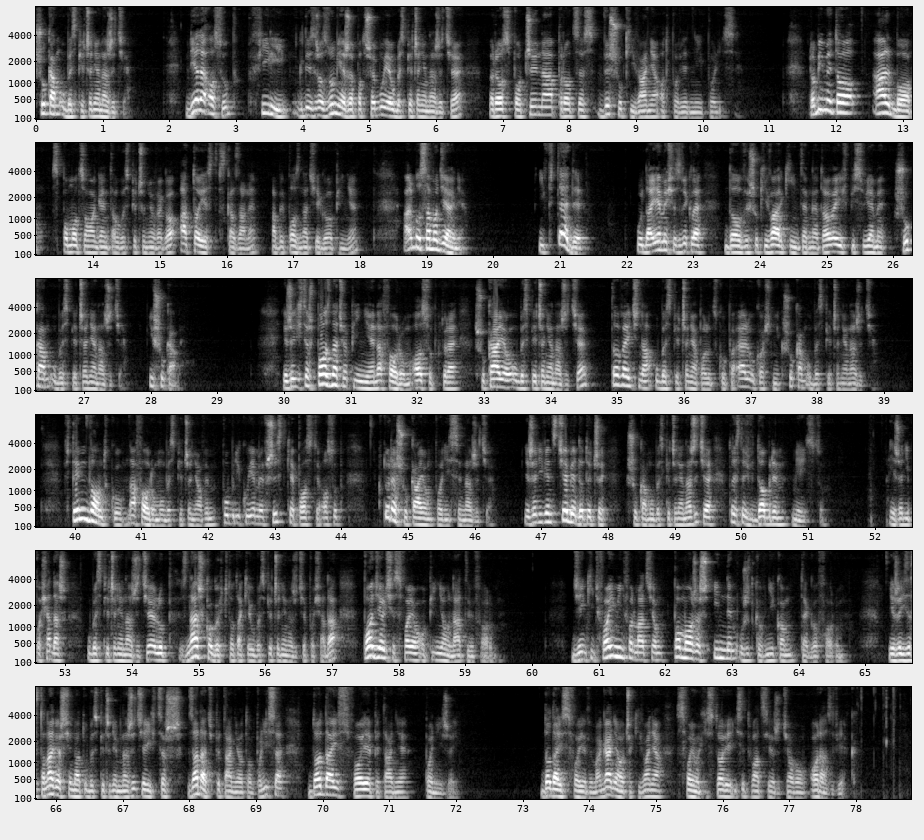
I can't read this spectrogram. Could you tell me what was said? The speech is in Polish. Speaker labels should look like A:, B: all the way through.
A: Szukam ubezpieczenia na życie. Wiele osób w chwili, gdy zrozumie, że potrzebuje ubezpieczenia na życie, rozpoczyna proces wyszukiwania odpowiedniej polisy. Robimy to albo z pomocą agenta ubezpieczeniowego, a to jest wskazane, aby poznać jego opinię, albo samodzielnie. I wtedy udajemy się zwykle do wyszukiwarki internetowej i wpisujemy szukam ubezpieczenia na życie. I szukamy. Jeżeli chcesz poznać opinię na forum osób, które szukają ubezpieczenia na życie, to wejdź na ubezpieczeniapoludzku.pl ukośnik szukam ubezpieczenia na życie. W tym wątku na forum ubezpieczeniowym publikujemy wszystkie posty osób, które szukają polisy na życie. Jeżeli więc Ciebie dotyczy szukam ubezpieczenia na życie, to jesteś w dobrym miejscu. Jeżeli posiadasz ubezpieczenie na życie lub znasz kogoś, kto takie ubezpieczenie na życie posiada, podziel się swoją opinią na tym forum. Dzięki Twoim informacjom pomożesz innym użytkownikom tego forum. Jeżeli zastanawiasz się nad ubezpieczeniem na życie i chcesz zadać pytanie o tą polisę, dodaj swoje pytanie poniżej. Dodaj swoje wymagania, oczekiwania, swoją historię i sytuację życiową oraz wiek.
